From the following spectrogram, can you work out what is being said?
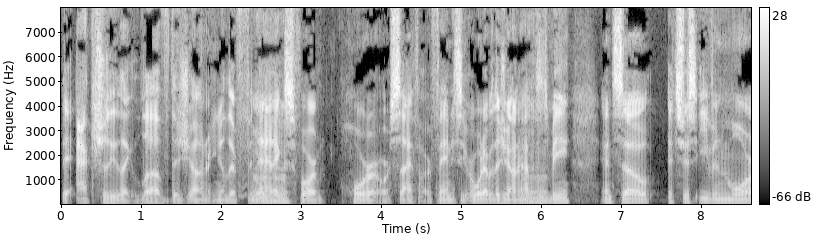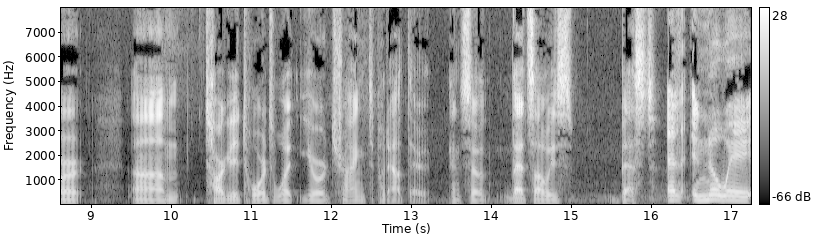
they actually like love the genre. You know, they're fanatics mm-hmm. for horror or sci-fi or fantasy or whatever the genre happens mm-hmm. to be, and so it's just even more um, targeted towards what you're trying to put out there, and so that's always best. and in no way,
